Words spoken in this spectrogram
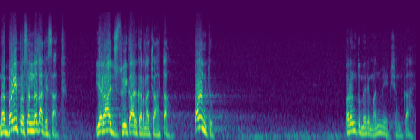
मैं बड़ी प्रसन्नता के साथ यह राज स्वीकार करना चाहता हूँ। परंतु परंतु मेरे मन में एक शंका है।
